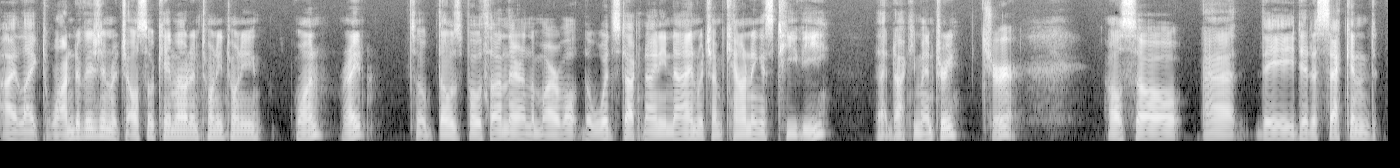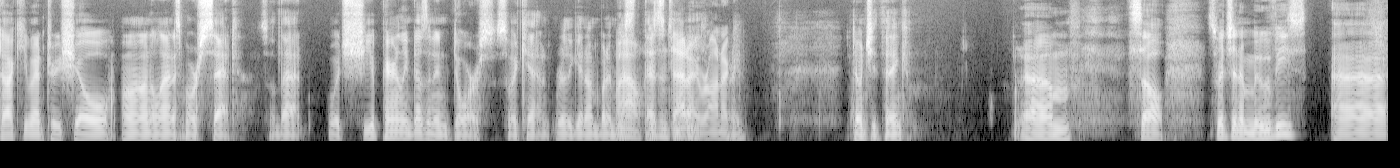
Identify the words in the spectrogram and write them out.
I liked WandaVision, which also came out in 2021, right? So those both on there on the Marvel, the Woodstock 99, which I'm counting as TV, that documentary. Sure. Also, uh, they did a second documentary show on Alanis Morissette. So that, which she apparently doesn't endorse. So I can't really get on, but I'm just, Wow, that's isn't that TV, ironic? right? Don't you think? Um, so switching to movies. Uh,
